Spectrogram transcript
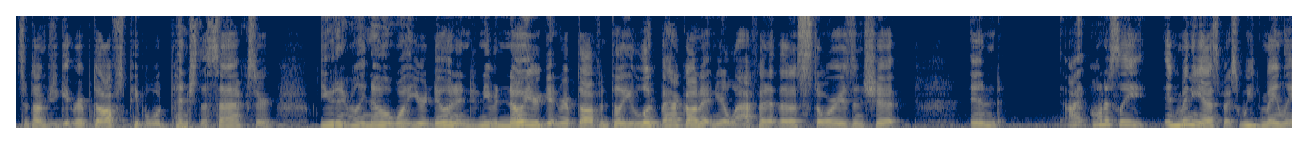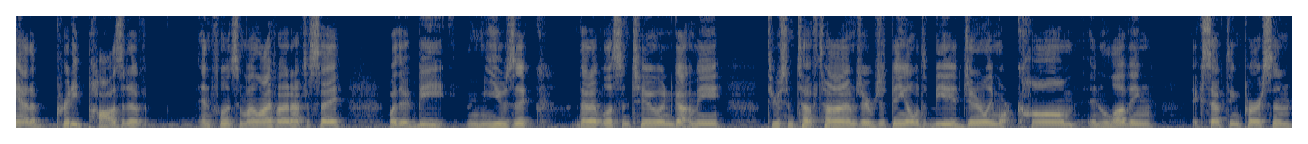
sometimes you'd get ripped off. So people would pinch the sacks, or you didn't really know what you were doing, and you didn't even know you were getting ripped off until you look back on it and you're laughing at those stories and shit. And I honestly, in many aspects, we've mainly had a pretty positive influence in my life. I'd have to say, whether it be music that I've listened to and got me through some tough times, or just being able to be a generally more calm and loving, accepting person.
